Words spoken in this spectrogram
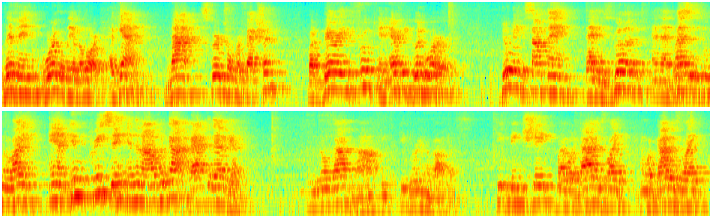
living worthily of the Lord. Again, not spiritual perfection, but bearing fruit in every good work. Doing something that is good and that blesses human life and increasing in the knowledge of God. Back to that again. You know God? Nah, keep, keep learning about Him. Keep being shaped by what God is like, and what God is like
